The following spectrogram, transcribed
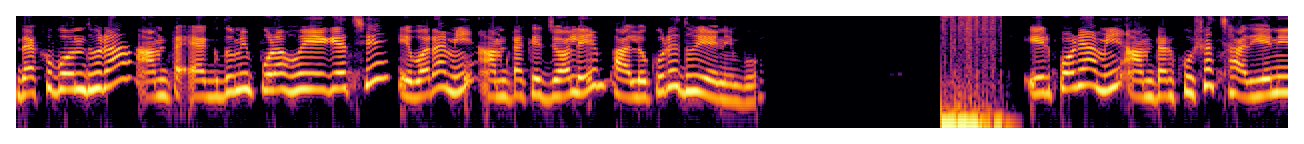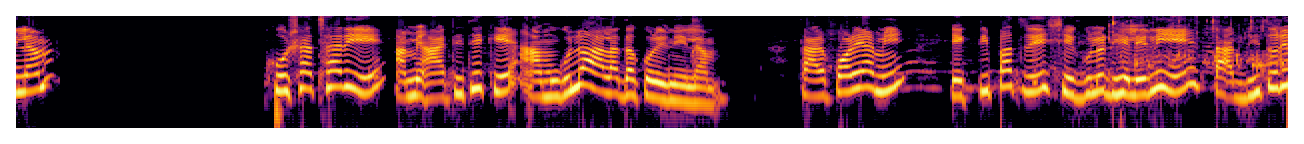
দেখো বন্ধুরা, আমটা একদমই পোড়া হয়ে গেছে। এবার আমি আমটাকে জলে ভালো করে ধুয়ে নেব। এরপরে আমি আমটার খোসা ছাড়িয়ে নিলাম। খোসা ছাড়িয়ে আমি আটি থেকে আমগুলো আলাদা করে নিলাম। তারপরে আমি একটি পাত্রে সেগুলো ঢেলে নিয়ে তার ভিতরে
